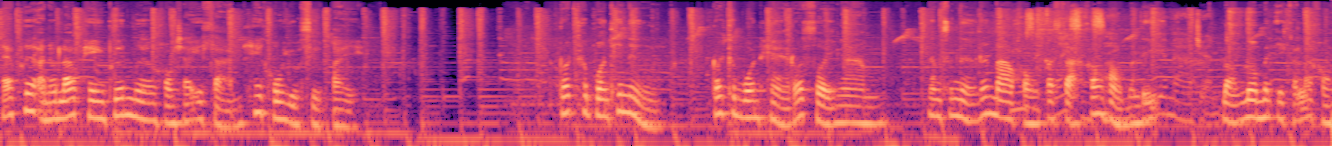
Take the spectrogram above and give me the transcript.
และเพื่ออนุรักษ์เพลงพื้นเมืองของชาวอีสานให้คงอยู่สืบไป รถขบวนที่ 1 รถขบวนแห่รถสวยงามนำเสนอเรื่องราวของภาษาข้าวหอมมะลิหลอมรวมเป็นเอกลักษณ์ของ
